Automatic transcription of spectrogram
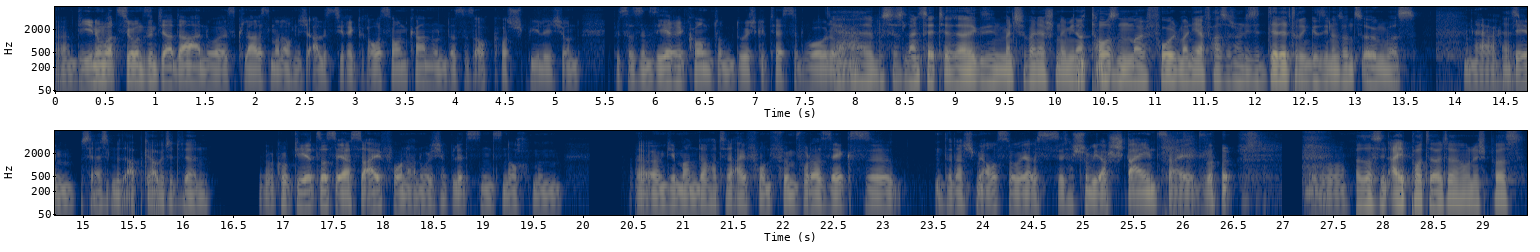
Ähm, die Innovationen sind ja da, nur ist klar, dass man auch nicht alles direkt raushauen kann und das ist auch kostspielig und bis das in Serie kommt und durchgetestet wurde. Ja, du musst das Langzeit gesehen. Manche waren ja schon irgendwie nach tausendmal Fold, man ja fast schon diese Delle drin gesehen und sonst irgendwas. Ja, Das eben. muss ja erst mit abgearbeitet werden. Also guck dir jetzt das erste iPhone an. Oder ich habe letztens noch mit einem, äh, irgendjemand, da hatte iPhone 5 oder 6. Äh, und da dachte ich mir auch so, ja, das ist ja schon wieder Steinzeit. So. Also, Also aus den iPod, Alter, ohne Spaß.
